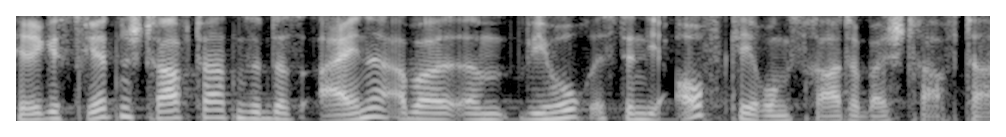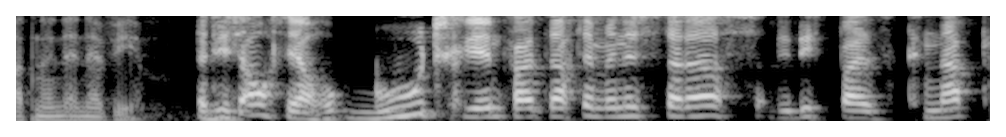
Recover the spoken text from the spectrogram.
Die registrierten Straftaten sind das eine, aber ähm, wie hoch ist denn die Aufklärungsrate bei Straftaten in NRW? Die ist auch sehr gut, jedenfalls sagt der Minister das. Die liegt bei knapp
